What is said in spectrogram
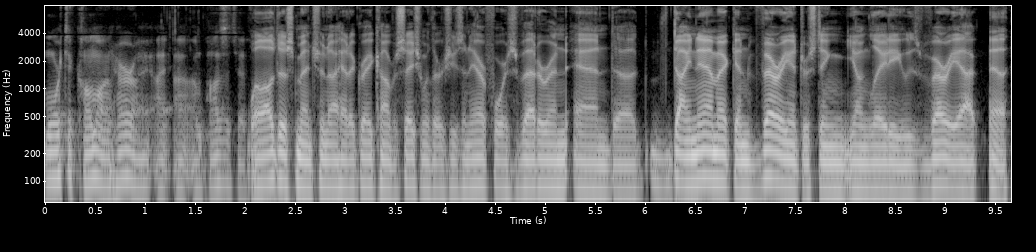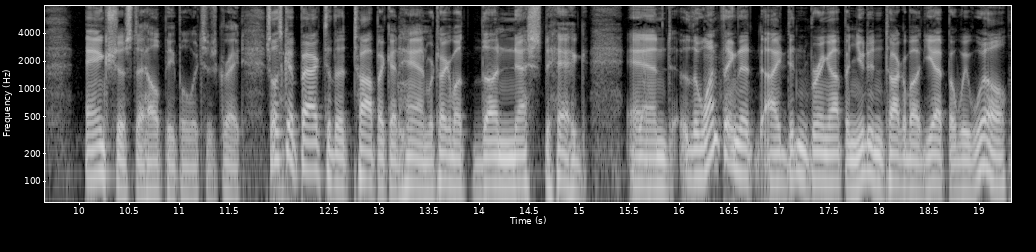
more to come on her. I, am positive. Well, I'll just mention I had a great conversation with her. She's an Air Force veteran and uh, dynamic and very interesting young lady who's very uh, anxious to help people, which is great. So let's get back to the topic at hand. We're talking about the nest egg, and yeah. the one thing that I didn't bring up and you didn't talk about yet, but we will,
